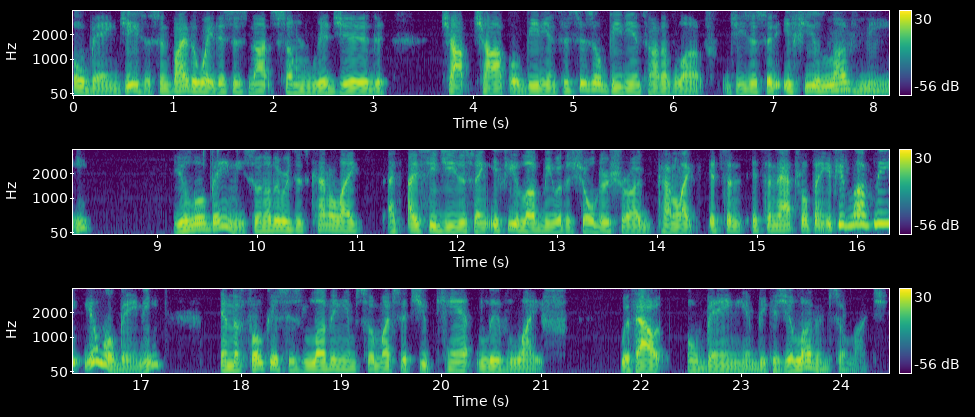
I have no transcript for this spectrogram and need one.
obeying Jesus. And by the way, this is not some rigid chop chop obedience. This is obedience out of love. Jesus said, if you love mm-hmm. me, you'll obey me. So in other words, it's kind of like I, I, see Jesus saying, if you love me with a shoulder shrug, kind of like it's an it's a natural thing. If you love me, you'll obey me. And the focus is loving him so much that you can't live life without obeying him because you love him so much.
